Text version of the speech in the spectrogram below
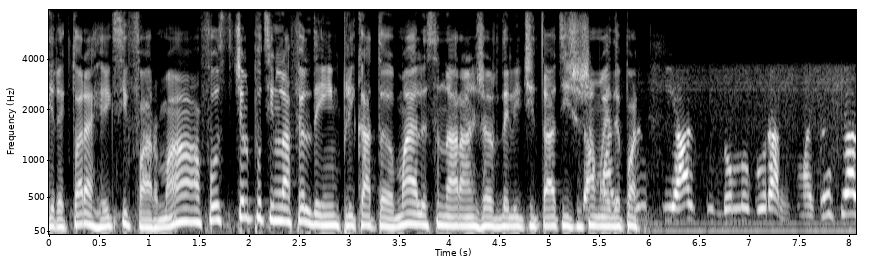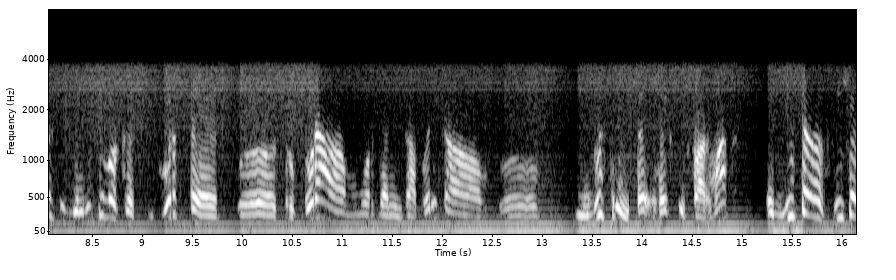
directoarea Hexi Pharma, a fost cel puțin la fel de implicată, mai ales în aranjări de licitații și așa da, mai, mai departe. sunt și alții, domnul Guran. Mai sunt și alții. Gândiți-vă că, sigur, pe uh, structura organizatorică a uh, industriei Hexi Pharma Există fișe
